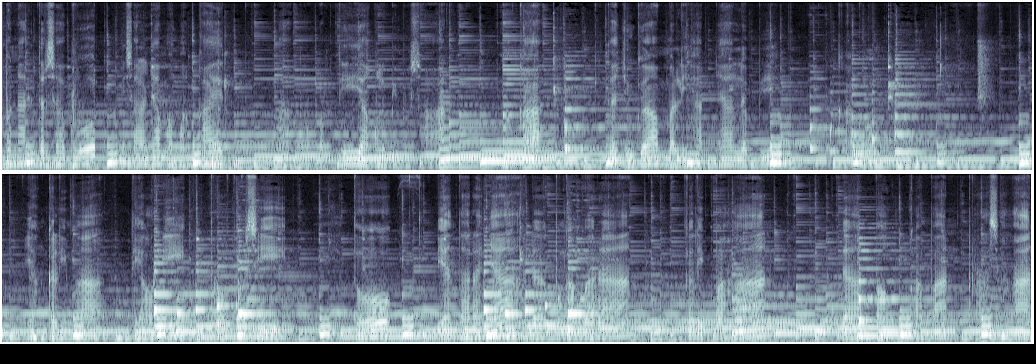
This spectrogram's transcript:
penari tersebut misalnya memakai uh, properti yang lebih besar maka kita juga melihatnya lebih kagum. Yang kelima teori proporsi. Itu di antaranya ada penggambaran kelimpahan dan pengungkapan perasaan.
